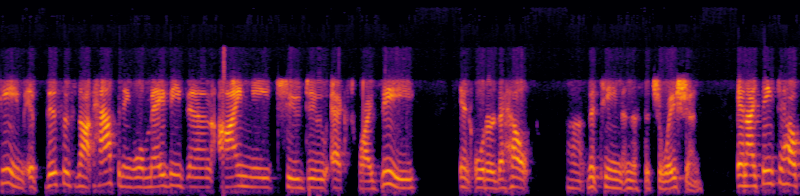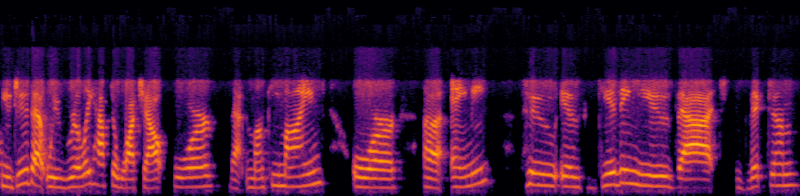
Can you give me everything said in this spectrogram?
team. If this is not happening, well, maybe then I need to do X, Y, Z in order to help uh, the team in the situation. And I think to help you do that, we really have to watch out for that monkey mind or uh, Amy, who is giving you that victim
